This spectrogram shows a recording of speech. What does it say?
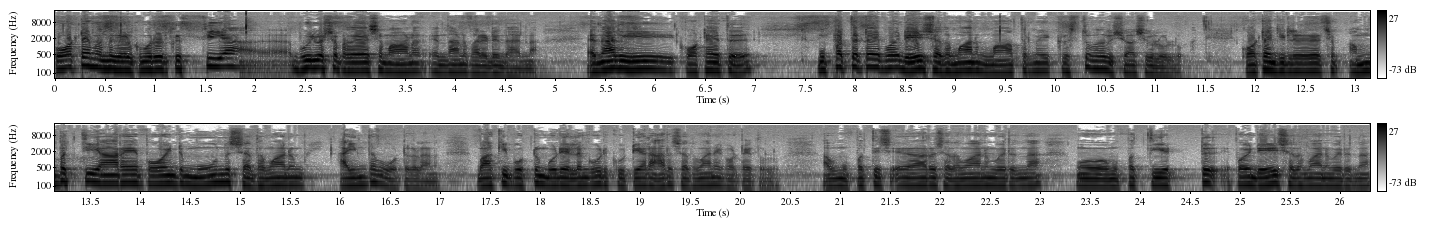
കോട്ടയം എന്ന് കേൾക്കുമ്പോൾ ഒരു ക്രിസ്തീയ ഭൂരിപക്ഷ പ്രദേശമാണ് എന്നാണ് പലരുടെയും ധാരണ. എന്നാൽ ഈ കോട്ടയത്ത് മുപ്പത്തെട്ട് പോയിന്റ് ഏഴ് ശതമാനം മാത്രമേ ക്രിസ്തുമത വിശ്വാസികളുള്ളൂ. കോട്ടയം ജില്ലയിൽ ഏകദേശം അമ്പത്തിയാറ് പോയിന്റ് മൂന്ന് ശതമാനം ഹൈന്ദവ വോട്ടുകളാണ്. ബാക്കി പൊട്ടും പൊടി എല്ലാം കൂടി കൂട്ടിയാൽ ആറ് ശതമാനമേ കോട്ടയത്തുള്ളൂ. അപ്പോൾ മുപ്പത്തി ആറ് ശതമാനം വരുന്ന മുപ്പത്തിയെട്ട് പോയിന്റ് ഏഴ് ശതമാനം വരുന്ന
